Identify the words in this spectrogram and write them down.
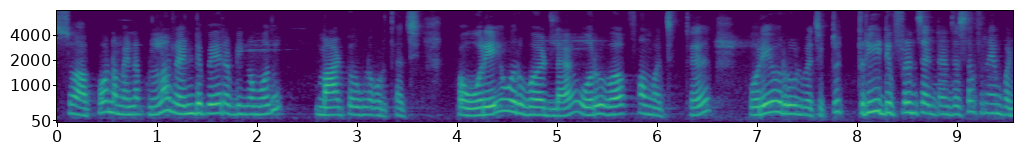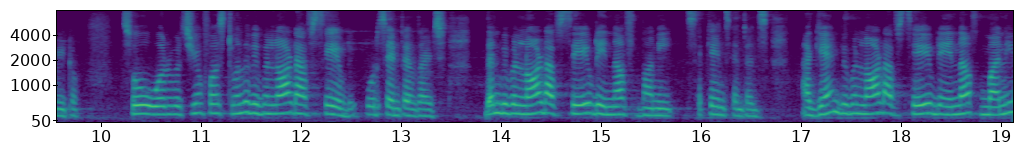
ஸோ அப்போ நம்ம என்ன பண்ணலாம்? ரெண்டு பேர் மாட்டோம்னு கொடுத்தாச்சு. இப்போ ஒரே ஒரு வேர்டில் ஒரு ஒர்க் ஃபார்ம் வச்சுட்டு ஒரே ஒரு ரூல் வச்சுக்கிட்டு த்ரீ டிஃப்ரெண்ட் சென்டென்சஸை ஃப்ரேம் பண்ணிட்டோம். ஸோ ஒரு விஷயம் ஃபர்ஸ்ட் வந்து we will not have saved ஒரு சென்டென்ஸ் ஆயிடுச்சு. Then we will not have saved of money second sentence again we will not have saved of money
